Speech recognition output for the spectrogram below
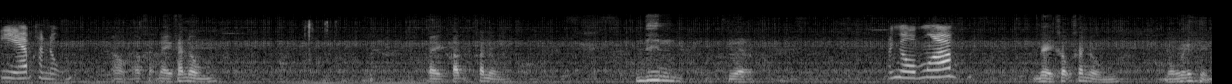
นี่ครับขนมเอาเอาไหนขนมไหนครับขนม ดินเหรอขนมครับไหนครับขนมมองไม่เห็น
